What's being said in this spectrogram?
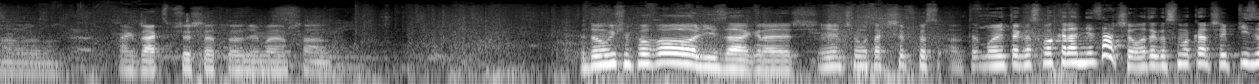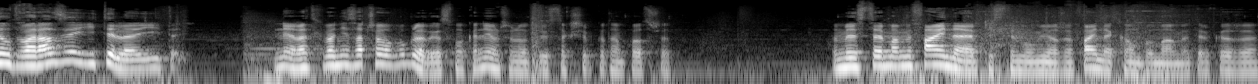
No, Jak Jax przyszedł, to nie mają szans. Będą mogliśmy powoli zagrać. Nie wiem czemu tak szybko. on tego smoka nie zaczął. On tego smoka raczej piznął dwa razy i tyle. I te... Nie, nawet chyba nie zaczął w ogóle tego smoka. Nie wiem czemu tu jest tak szybko tam podszedł. No my jeszcze mamy fajne erki z tym umiorze, fajne combo mamy, tylko że.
